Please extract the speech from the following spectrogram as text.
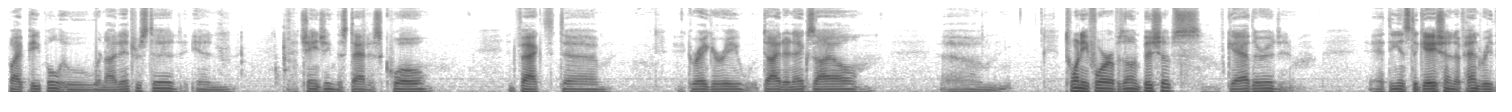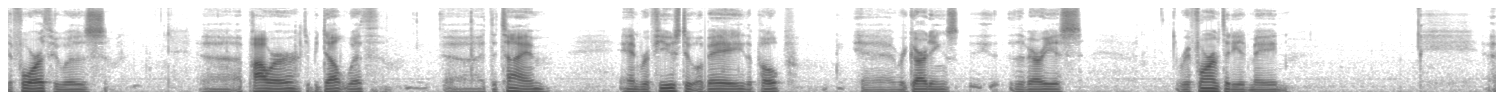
by people who were not interested in changing the status quo. In fact, uh, Gregory died in exile. Um, 24 of his own bishops gathered at the instigation of Henry IV, who was uh, a power to be dealt with uh, at the time, and refused to obey the Pope uh, regarding the various reforms that he had made. Uh,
